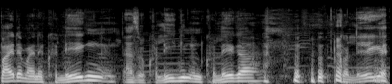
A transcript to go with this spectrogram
beide meine Kollegen, also Kolleginnen und Kollegen, Kollege,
